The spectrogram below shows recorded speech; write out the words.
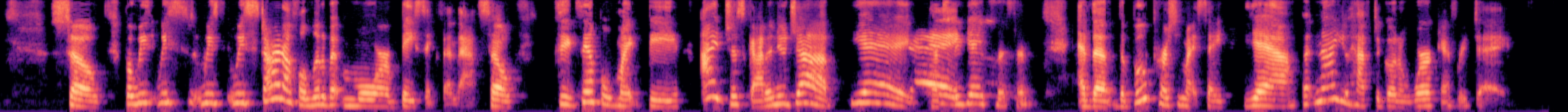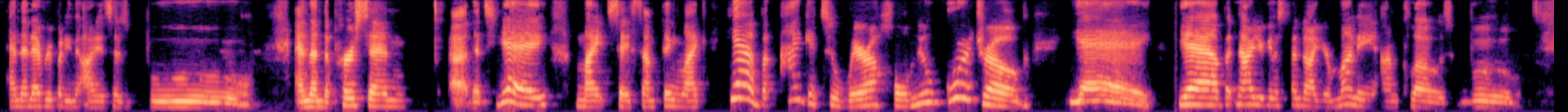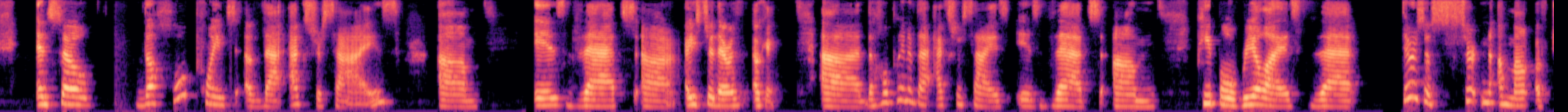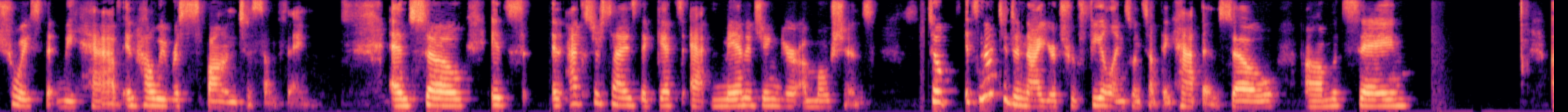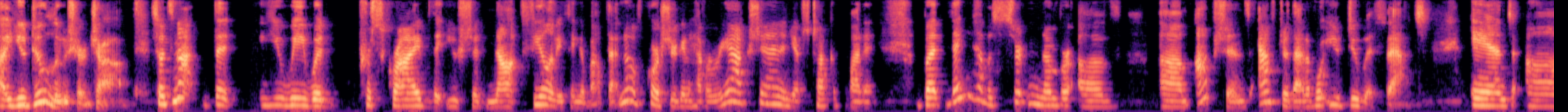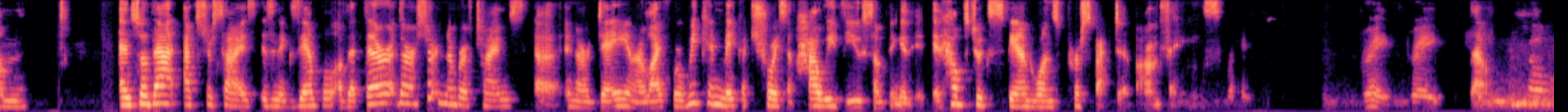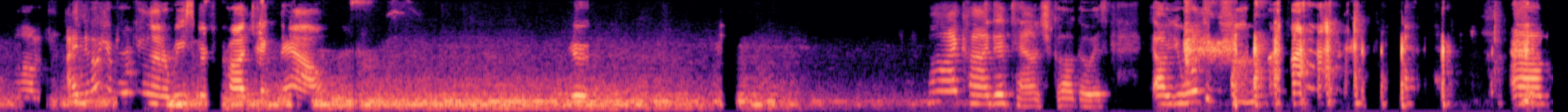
so, but we, we, we, we start off a little bit more basic than that. So the example might be, I just got a new job. Yay. yay. That's the yay person. And the, the boo person might say, yeah, but now you have to go to work every day. And then everybody in the audience says, boo. And then the person uh, that's yay might say something like, yeah, but I get to wear a whole new wardrobe. Yay. Yeah, but now you're going to spend all your money on clothes. Boo. And so the whole point of that exercise um, is that uh, are you still there with okay uh, the whole point of that exercise is that um, people realize that there's a certain amount of choice that we have in how we respond to something and so it's an exercise that gets at managing your emotions so it's not to deny your true feelings when something happens so um, let's say uh, you do lose your job so it's not that you we would prescribe that you should not feel anything about that. No, of course, you're going to have a reaction and you have to talk about it. But then you have a certain number of um, options after that of what you do with that. And, um, and so that exercise is an example of that. There, there are a certain number of times uh, in our day, in our life, where we can make a choice of how we view something. It, it helps to expand one's perspective on things. Right. Great, great. So, so um, I know you're working on a research project now. You're my kind of town, Chicago is. Are you working? um,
